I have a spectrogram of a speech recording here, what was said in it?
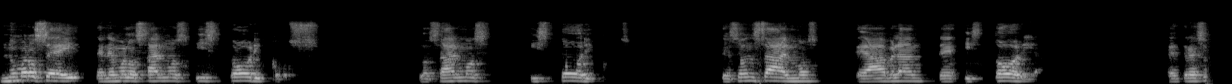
Número 6, tenemos los salmos históricos. Los salmos históricos, que son salmos que hablan de historia. Entre esos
